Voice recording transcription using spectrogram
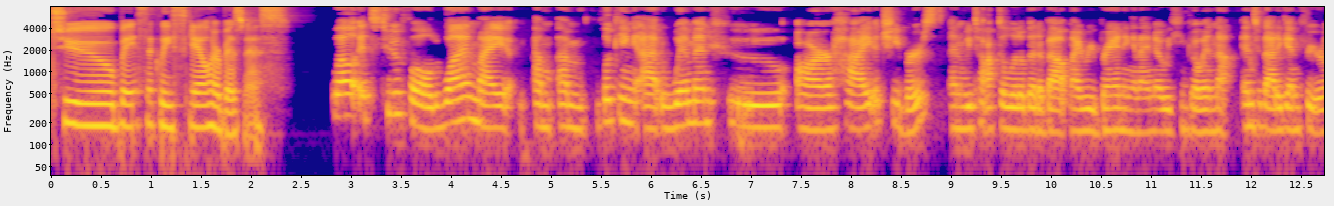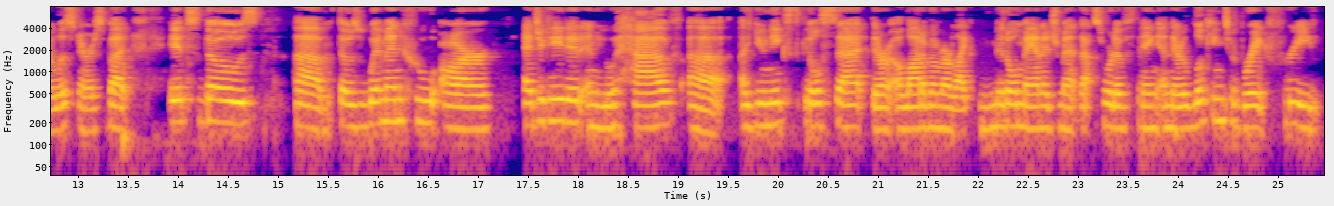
to basically scale her business. Well, it's twofold. One, my I'm, I'm looking at women who are high achievers, and we talked a little bit about my rebranding, and I know we can go in that, into that again for your listeners. But it's those um, those women who are educated and who have uh, a unique skill set. There, a lot of them are like middle management, that sort of thing, and they're looking to break free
